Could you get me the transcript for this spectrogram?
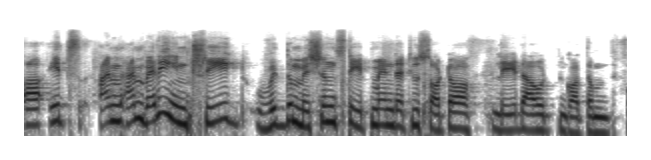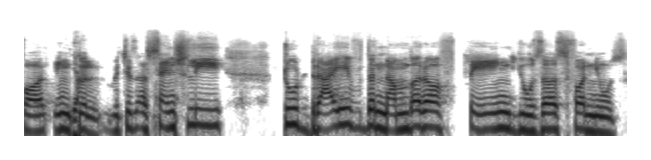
uh, it's I'm I'm very intrigued with the mission statement that you sort of laid out, Gautam, for Inkl, yeah. which is essentially to drive the number of paying users for news.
